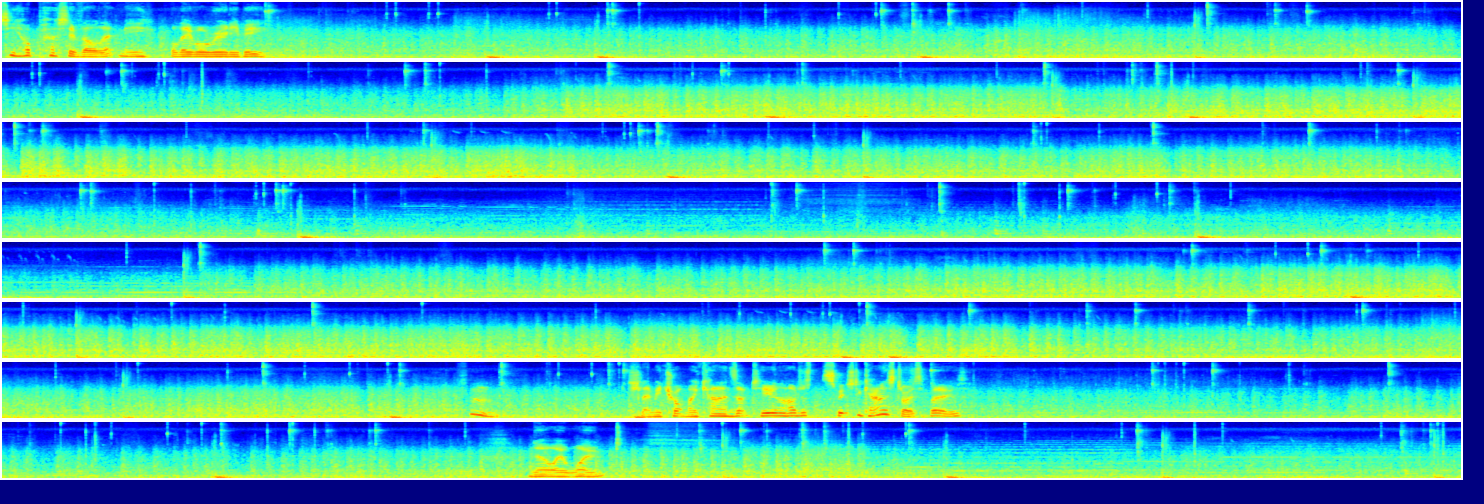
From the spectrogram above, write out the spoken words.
See how passive they'll let me, or they will really be. Hmm. Just let me trot my cannons up to you and I'll just switch to canister, I suppose. No, I won't.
